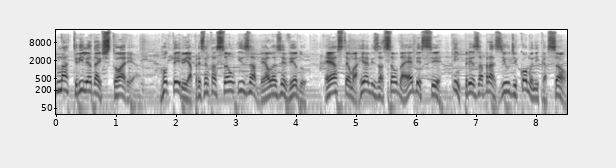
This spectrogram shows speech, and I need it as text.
Na Trilha da História. Roteiro e apresentação Isabela Azevedo. Esta é uma realização da EBC, Empresa Brasil de Comunicação.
